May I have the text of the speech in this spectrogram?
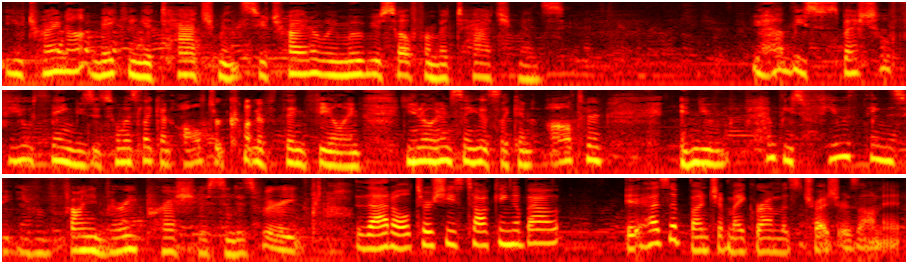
You try not making attachments, you try to remove yourself from attachments. You have these special few things. It's almost like an altar kind of thing feeling. You know what I'm saying? It's like an altar, and you have these few things that you find very precious, and it's very. Ah. That altar she's talking about, it has a bunch of my grandma's treasures on it.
